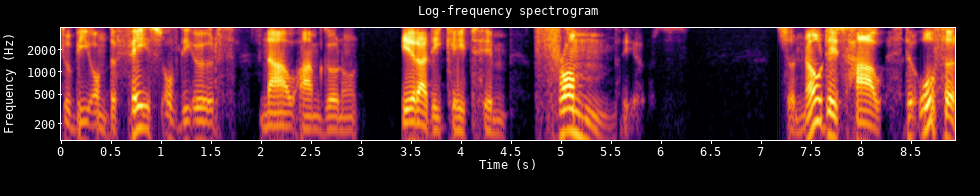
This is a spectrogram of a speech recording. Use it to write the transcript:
to be on the face of the earth, now I'm going to eradicate him from the earth. So notice how the author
